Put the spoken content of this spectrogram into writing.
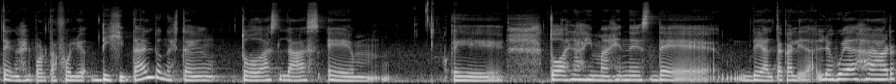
tengas el portafolio digital donde estén todas las... Em, eh, todas las imágenes de, alta calidad. Les voy a dejar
